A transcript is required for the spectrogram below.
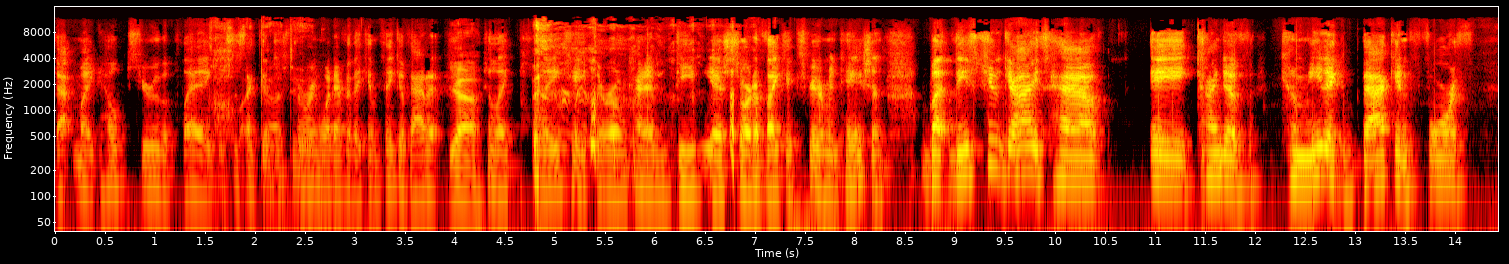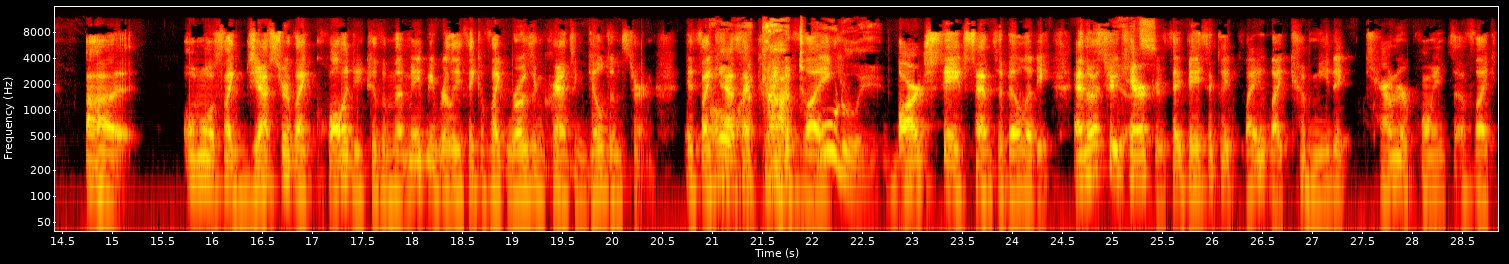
that might help cure the plague. It's Oh just my like they're God, just dude. throwing whatever they can think of at it Yeah. to like placate their own kind of devious sort of like experimentation. But these two guys have a kind of comedic back and forth, uh, almost like gesture like quality to them that made me really think of like Rosencrantz and Guildenstern. It's like oh has my that kind God, of like totally large stage sensibility. And those two Yes. characters, they basically play like comedic counterpoints of like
